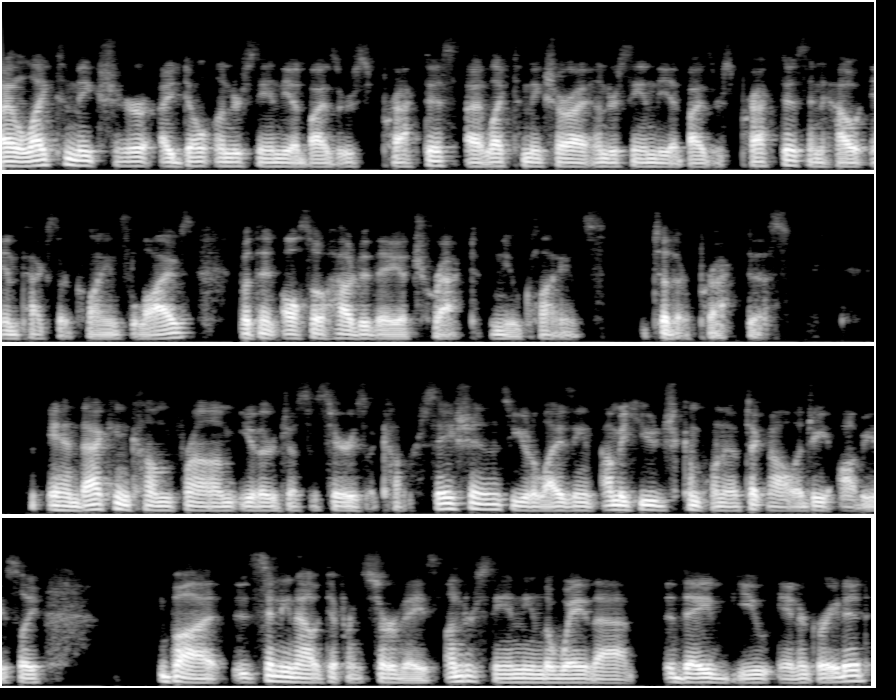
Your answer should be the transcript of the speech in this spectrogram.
I like to make sure I don't understand the advisor's practice. I like to make sure I understand the advisor's practice and how it impacts their clients' lives, but then also how do they attract new clients to their practice. And that can come from either just a series of conversations, utilizing, I'm a huge component of technology, obviously, but sending out different surveys, understanding the way that they view integrated.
